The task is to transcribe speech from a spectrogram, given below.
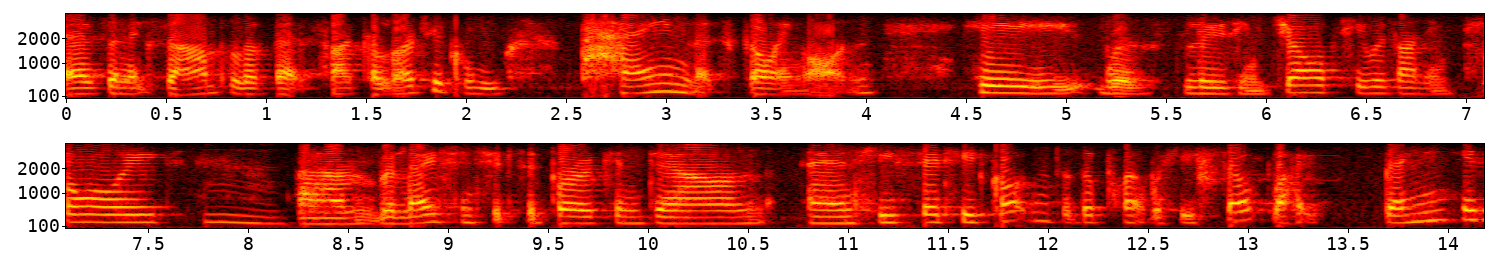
as an example of that psychological pain that's going on. He was losing jobs, he was unemployed, mm. um, relationships had broken down, and he said he'd gotten to the point where he felt like banging his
